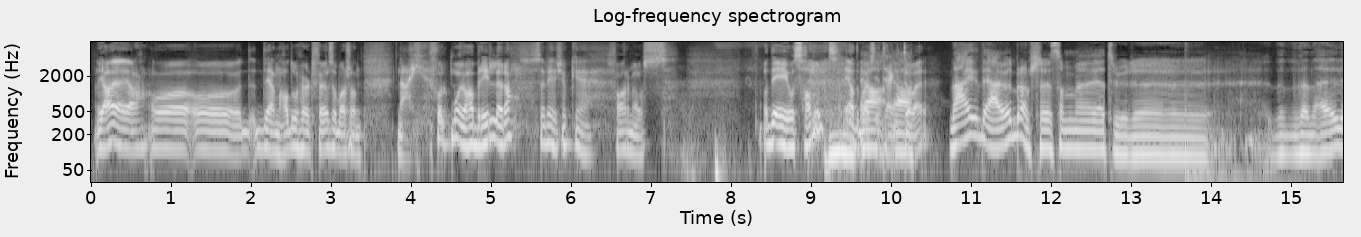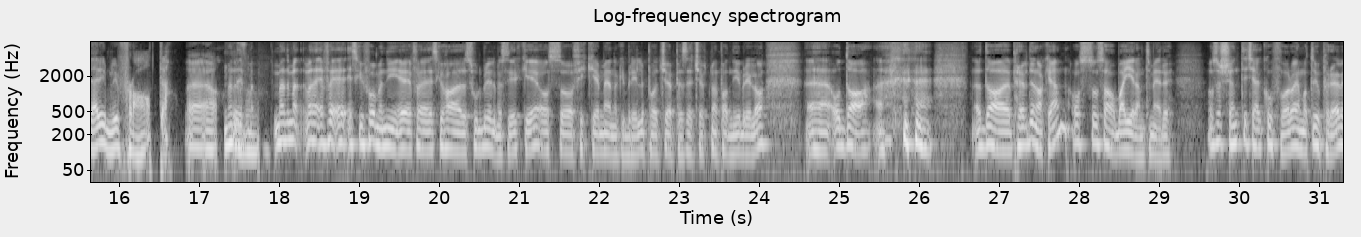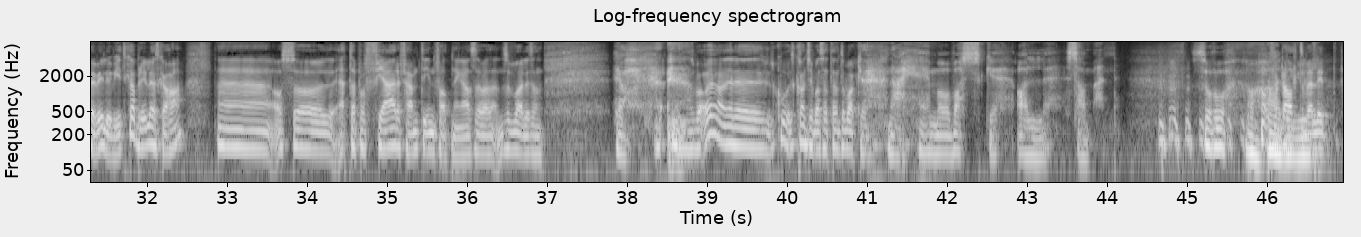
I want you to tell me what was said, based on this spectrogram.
Ja, ja, ja. Og, og den hadde hun hørt før, så bare sånn Nei, folk må jo ha briller, da. Så det er jo ikke fare med oss. Og det er jo sant. Jeg hadde bare Ja, ikke tenkt over. Nei, det er jo en bransje som eh, jeg tror eh, den, den er, det er rimelig flat, ja. Ja Men, det sånn. men, men, men jeg, jeg, skulle få meg ny For jeg skulle ha solbriller med styrke, og så fikk jeg med noen briller på kjøpet, så jeg kjøpte meg et par nye briller. Eh, og da Da prøvde jeg noen, og så sa hun bare 'gi dem til meg, du'. Og så skjønte jeg ikke helt hvorfor, og jeg måtte jo prøve, jeg vil jo vite hva briller jeg skal ha. Og så etter på fjerde-femte innfatninga, så var det litt sånn ja. Så bare, «Å ja, er det, kan ikke jeg bare sette den tilbake? Nei, jeg må vaske alle sammen. Så hun fortalte vel litt,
